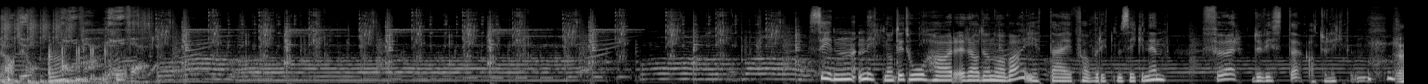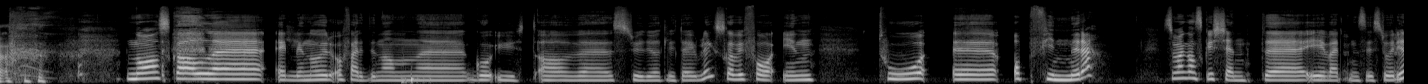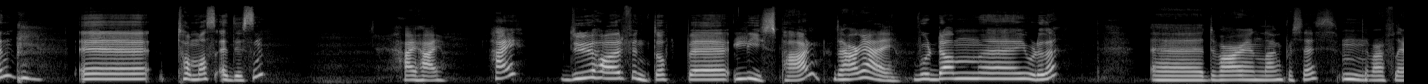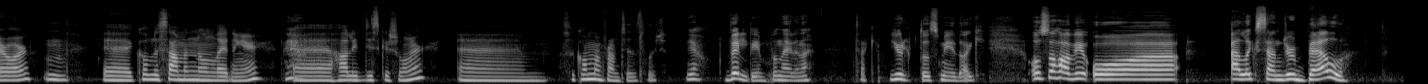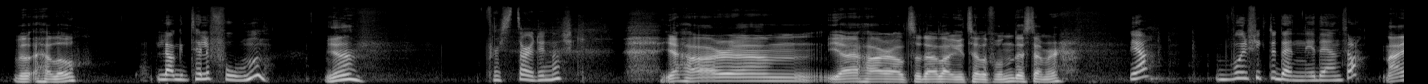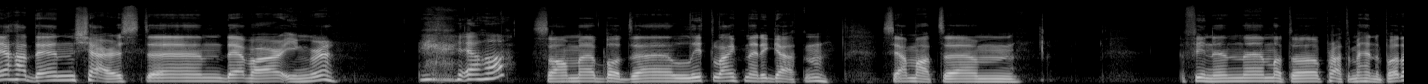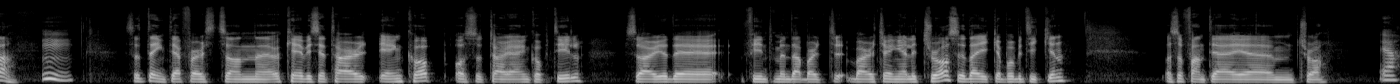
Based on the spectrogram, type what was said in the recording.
Radio Nova. Nova. Siden 1982 har Radio Nova gitt deg favorittmusikken din før du visste at du likte den. Nå skal eh, Elinor og Ferdinand eh, gå ut av eh, studio et lite øyeblikk. Skal vi få inn to eh, oppfinnere som er ganske kjent eh, i verdenshistorien. Eh, Thomas Edison. Hei, hei. Hei. Du har funnet opp eh, lyspæren. Det har jeg. Hvordan eh, gjorde du det? Eh, det var en lang prosess. Mm. Det var flere år. Mm. Eh, koble sammen noen ledninger. Eh, ha litt diskusjoner. Eh, så kom man fram til det slutt. Ja, Veldig imponerende. Takk. Hjulpet oss mye i dag. Og så har vi òg Alexander Bell. Hello? Lagd telefonen. Ja, First du norsk? jeg har um, Jeg har altså da laget telefonen, det stemmer. Ja. Hvor fikk du den ideen fra? Nei, jeg hadde en kjæreste ehm, da jeg var yngre, Jaha. som eh, bodde litt langt nede i gaten. Så jeg måtte um, finne en eh, måte å prate med henne på, da. Mm. Så tenkte jeg først sånn eh, OK, hvis jeg tar én kopp, og så tar jeg en kopp til, så er jo det fint, men da bare, bare trenger jeg litt tråd, så da gikk jeg på butikken, og så fant jeg um, tråd. Ja.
